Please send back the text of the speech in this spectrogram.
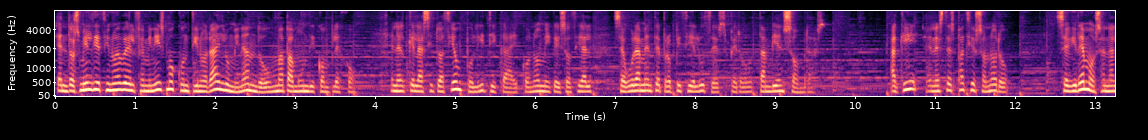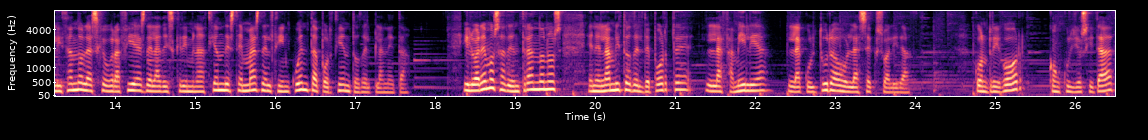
En 2019 el feminismo continuará iluminando un mapa mundi complejo, en el que la situación política, económica y social seguramente propicie luces, pero también sombras. Aquí, en este espacio sonoro, seguiremos analizando las geografías de la discriminación de este más del 50% del planeta. Y lo haremos adentrándonos en el ámbito del deporte, la familia, la cultura o la sexualidad. Con rigor, con curiosidad,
